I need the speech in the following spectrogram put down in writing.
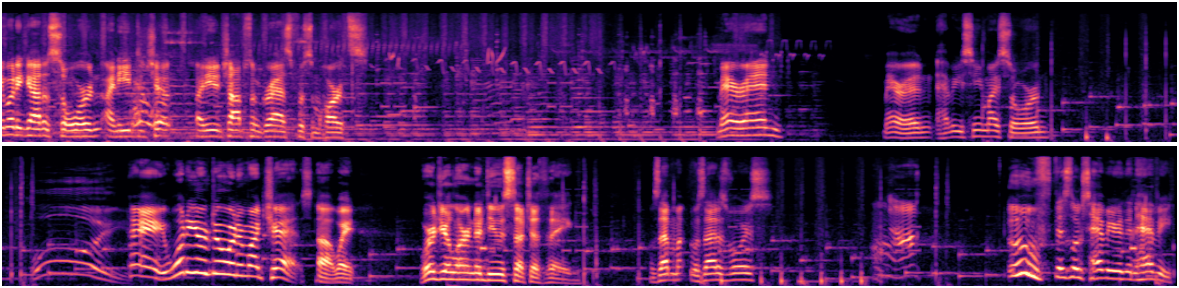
Anybody got a sword? I need to chop. I need to chop some grass for some hearts. Marin, Marin, have you seen my sword? Hey, what are you doing in my chest? Oh, wait. Where'd you learn to do such a thing? Was that my, was that his voice? Oof, this looks heavier than heavy.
